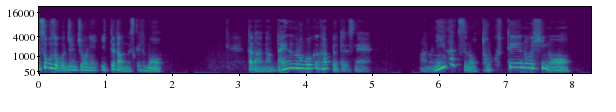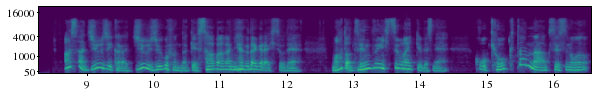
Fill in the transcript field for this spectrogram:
そこそこ順調に行ってたんですけども、ただ、大学の合格発表ってですね、あの、2月の特定の日の朝10時から10、15分だけサーバーが200台ぐらい必要で、まあ、とは全然必要ないっていうですね、こう極端なアクセスの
